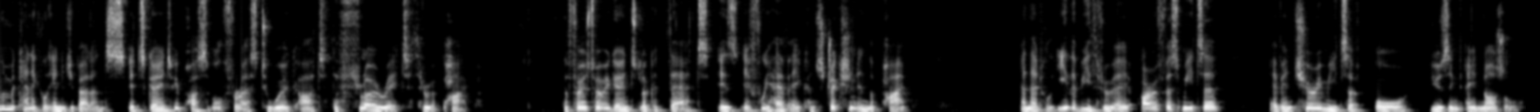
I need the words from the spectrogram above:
the mechanical energy balance, it's going to be possible for us to work out the flow rate through a pipe. The first way we're going to look at that is if we have a constriction in the pipe, and that will either be through a orifice meter, a venturi meter, or using a nozzle.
